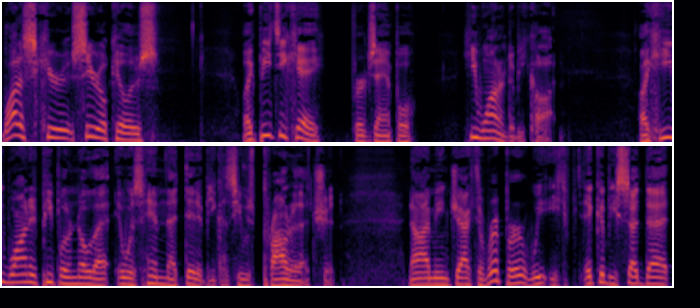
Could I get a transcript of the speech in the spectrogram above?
a lot of secure, serial killers, like BTK, for example, he wanted to be caught. Like he wanted people to know that it was him that did it because he was proud of that shit. Now, I mean, Jack the Ripper, we it could be said that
